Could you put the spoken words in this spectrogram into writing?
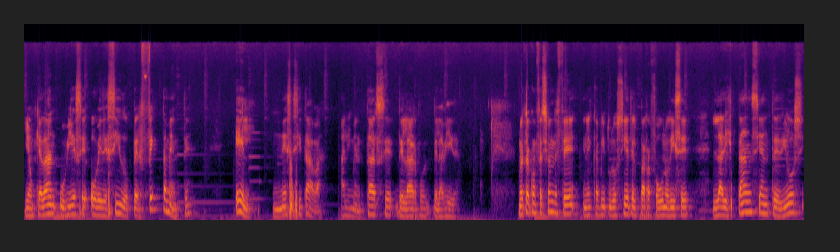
y aunque Adán hubiese obedecido perfectamente, él necesitaba alimentarse del árbol de la vida. Nuestra confesión de fe en el capítulo 7, el párrafo 1 dice, la distancia entre Dios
